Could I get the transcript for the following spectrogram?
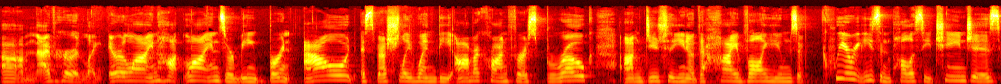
um, I've heard like airline hotlines are being burnt out, especially when the Omicron first broke, um, due to you know the high volumes of queries and policy changes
